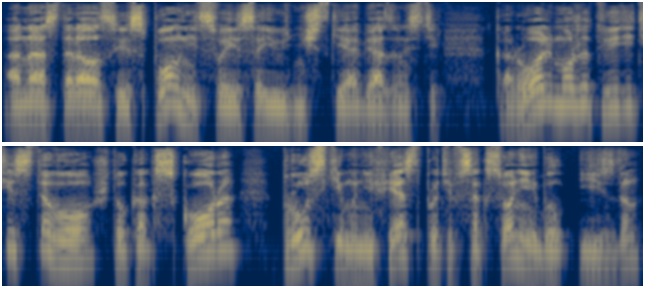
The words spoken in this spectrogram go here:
она старалась исполнить свои союзнические обязанности, король может видеть из того, что как скоро прусский манифест против Саксонии был издан,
